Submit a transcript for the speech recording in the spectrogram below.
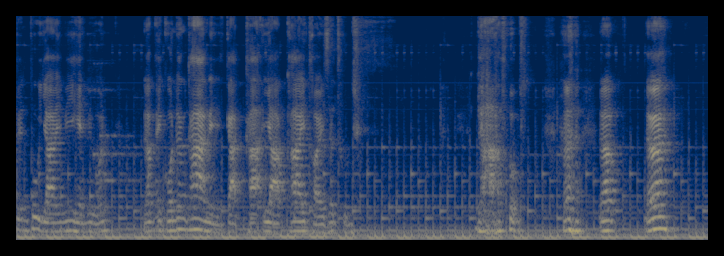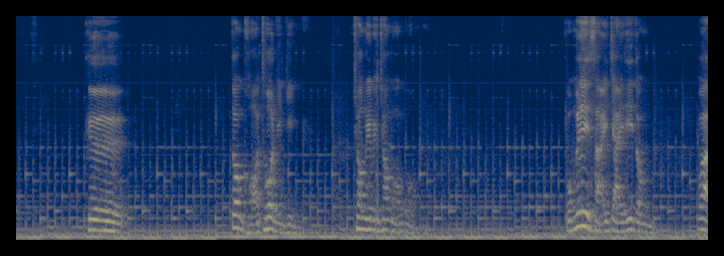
เป็นผู้ใหญ่มีเหตุมีผลนะครับไอ้คนข้างๆนี่กักขะหยาบคายถอยสะทุนด่าผมนะครับใช่ไหมคือต้องขอโทษจริงๆ ช่องนี้เป็นช่องของผม ผมไม่ได้สายใจที่ตรงว่า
